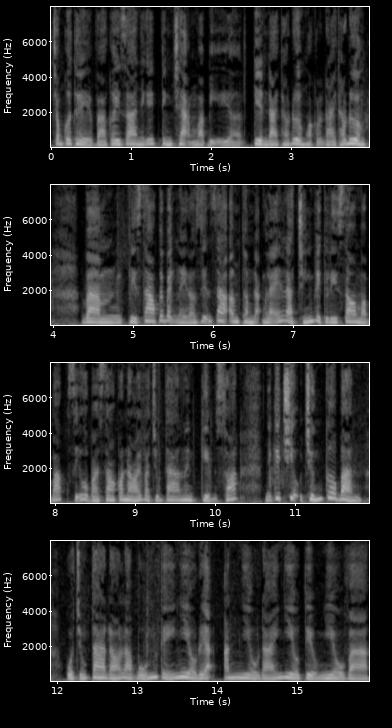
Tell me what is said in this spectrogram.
trong cơ thể và gây ra những cái tình trạng mà bị à, tiền đái tháo đường hoặc là đái tháo đường. Và vì sao cái bệnh này nó diễn ra âm thầm lặng lẽ là chính vì cái lý do mà bác sĩ Hồ Bá Do có nói và chúng ta nên kiểm soát những cái triệu chứng cơ bản của chúng ta đó là bốn cái nhiều đấy ạ. Ăn nhiều đái nhiều tiểu nhiều và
